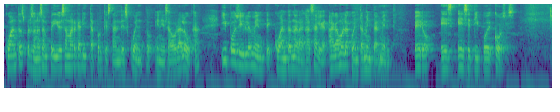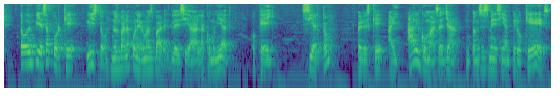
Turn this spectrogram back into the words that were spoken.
¿cuántas personas han pedido esa margarita porque está en descuento en esa hora loca? Y posiblemente cuántas naranjas salgan. Hagamos la cuenta mentalmente. Pero es ese tipo de cosas. Todo empieza porque, listo, nos van a poner más bares, le decía a la comunidad. Ok, cierto, pero es que hay algo más allá. Entonces me decían, ¿pero qué es?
